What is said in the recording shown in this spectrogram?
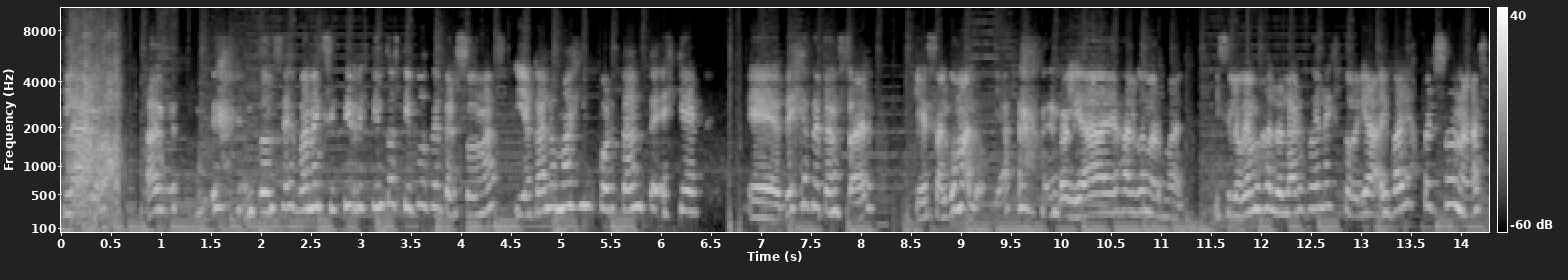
Claro, entonces van a existir distintos tipos de personas y acá lo más importante es que eh, dejes de pensar que es algo malo, ¿ya? en realidad es algo normal. Y si lo vemos a lo largo de la historia, hay varias personas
